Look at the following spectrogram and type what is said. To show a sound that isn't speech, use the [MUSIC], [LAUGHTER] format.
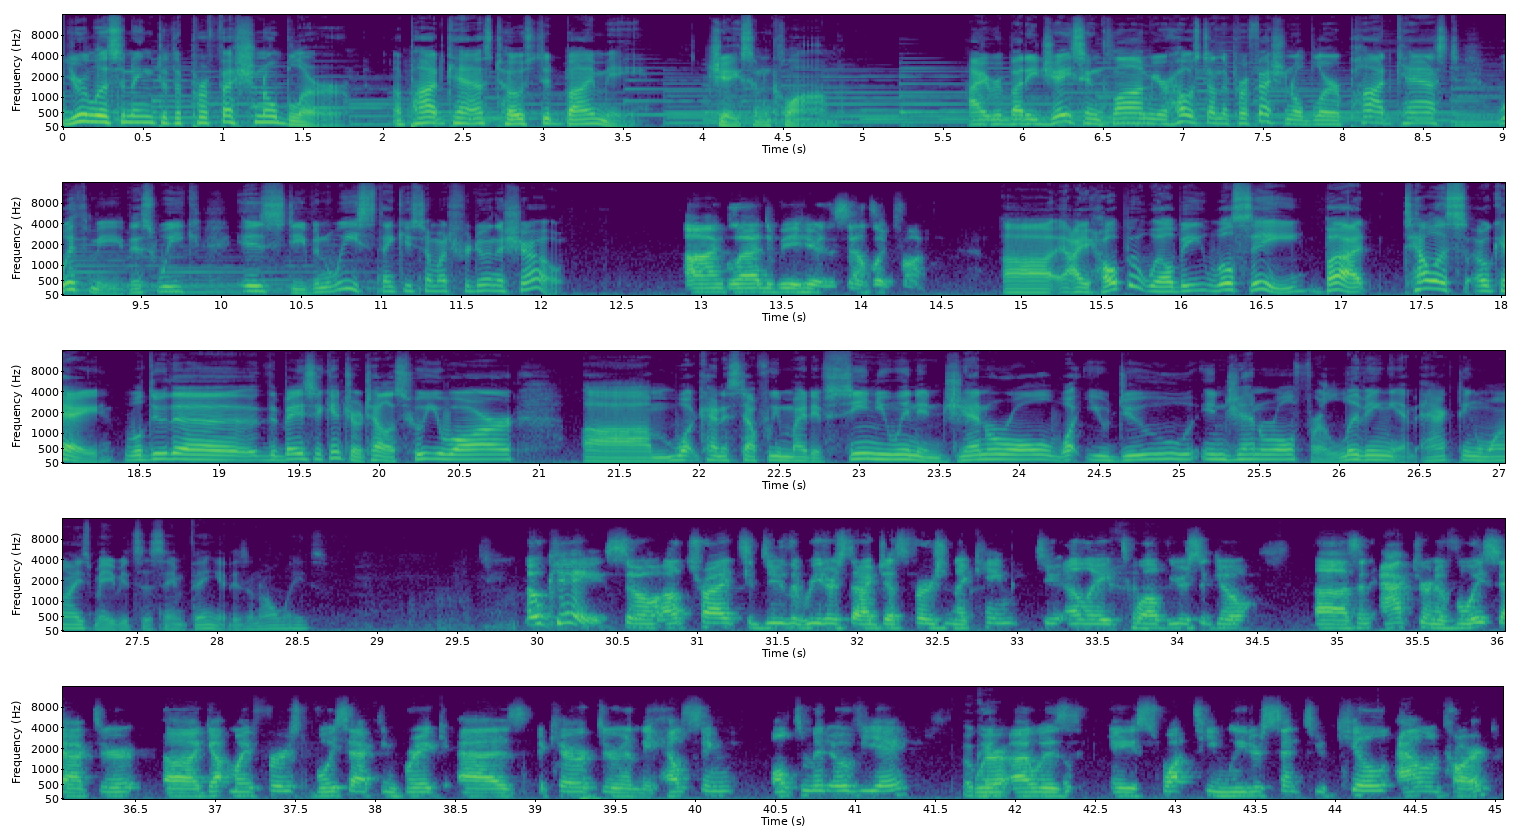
You're listening to The Professional Blur, a podcast hosted by me, Jason Klamm. Hi, everybody. Jason Klamm, your host on the Professional Blur podcast. With me this week is Stephen Weese. Thank you so much for doing the show. I'm glad to be here. This sounds like fun. Uh, I hope it will be. We'll see. But tell us. Okay, we'll do the the basic intro. Tell us who you are, um, what kind of stuff we might have seen you in in general, what you do in general for living and acting wise. Maybe it's the same thing. It isn't always. Okay, so I'll try to do the Reader's Digest version. I came to LA 12 years ago uh, as an actor and a voice actor. Uh, I got my first voice acting break as a character in the Hellsing Ultimate OVA, okay. where I was a SWAT team leader sent to kill Alucard.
